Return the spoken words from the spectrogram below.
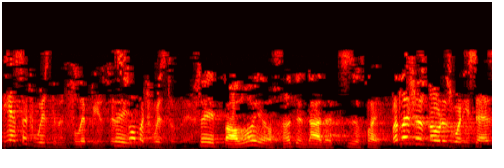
He has such wisdom in Philippians. There's Say- so much wisdom there. 所以保罗有何等大的智慧？ But let's just notice what he says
